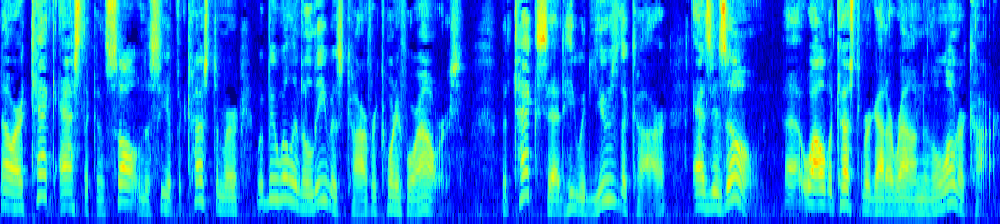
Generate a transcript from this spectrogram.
Now, our tech asked the consultant to see if the customer would be willing to leave his car for 24 hours. The tech said he would use the car as his own uh, while the customer got around in the loaner car.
